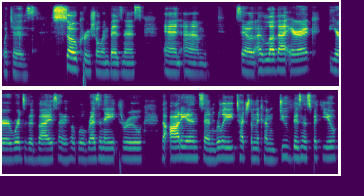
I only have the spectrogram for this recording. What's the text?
which is so crucial in business. And um, so I love that, Eric your words of advice. I hope will resonate through the audience and really touch them to come do business with you.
